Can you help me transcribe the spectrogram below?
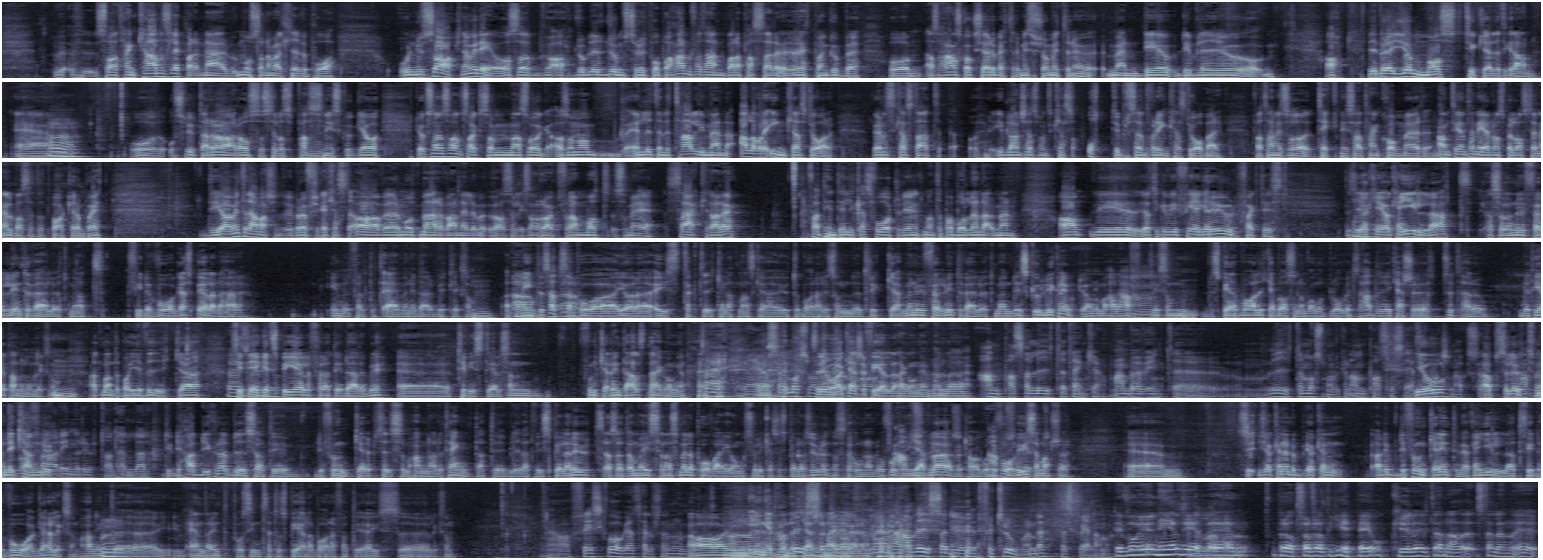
så att han kan släppa den när motståndaren väl kliver på. Och nu saknar vi det och så, ja, då blir det dumstrut på på han för att han bara passar rätt på en gubbe. Och, alltså han ska också göra det bättre, missförstå mig inte nu. Men det, det blir ju... Ja, vi börjar gömma oss tycker jag lite grann. Eh, Mm. och, och sluta röra oss och ställa oss i passningsskugga. Och det är också en sån sak som man såg, alltså man, en liten detalj men alla våra inkast i år. Vi har nästan kastat, ibland känns det som att vi kastar 80% av våra inkast i Åberg. För att han är så teknisk att han kommer antingen ta ner den och spela loss den eller bara sätta tillbaka den på ett. Det gör vi inte den här matchen då vi börjar försöka kasta över mot Mervan eller alltså liksom rakt framåt som är säkrare. För att det inte är lika svårt och det gör inte man tappar bollen där men ja, vi, jag tycker vi fegar ur faktiskt. Precis, Jag, kan, jag kan gilla att, alltså nu följer inte väl ut, men att Fidde vågar spela det här innermittfältet även i derbyt. Liksom. Mm. Att han Ja, inte satsar ja. på att göra ÖIS-taktiken, att man ska ut och bara liksom trycka. Men nu följer inte väl ut. Men det skulle ju kunna gjort det om de hade haft, liksom, spelat var lika bra som de var mot Blåvitt så hade det kanske suttit här och blivit helt annorlunda. Liksom. Mm. Att man inte bara ger vika Nej, sitt det eget ju. spel för att det är derby eh, till viss del. Sen funkar det inte alls den här gången. Nej. Nej, och sen måste man så det var kanske fel den här gången. Men, eh, Anpassa lite tänker jag. Man behöver inte... Lite måste man väl kunna anpassa sig efter Jo, matchen också. absolut, Man får men det inte vara kan för inrutad heller. Det, det hade ju kunnat bli så att det, det funkade precis som han hade tänkt. Att det blir att vi spelar ut, alltså att om öjsarna smäller på varje gång så lyckas vi spela oss ur den situationen. Då får vi en Absolut. jävla övertag och det får vi vissa Absolut. matcher. Ehm, så jag kan ändå, jag kan, ja, det, det funkar inte men jag kan gilla att Fidde vågar liksom. Han inte, ändrar inte på sin sätt att spela bara för att det är ÖIS eh, liksom. Ja, frisk vågat hälften vunnet. Ja, Han, inget han vunnet kanske den här gången. Nej, men han visade ju ett förtroende för spelarna. Det var ju en hel del var- eh, prat, framförallt i GP och eh, lite andra ställen, eh,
